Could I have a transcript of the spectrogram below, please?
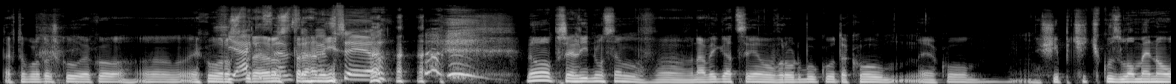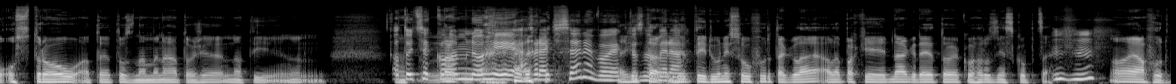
tak to bylo trošku jako, uh, jako roztr- roztrhaný. no, přehlídnul jsem v, v navigaci nebo v roadbooku takovou jako šipčičku zlomenou, ostrou a to, to znamená to, že na ty Otoč se kolem na, nohy a vrať se, nebo jak to znamená? Ta, že ty duny jsou furt takhle, ale pak je jedna, kde je to jako hrozně z kopce. Mm-hmm. No a já furt,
